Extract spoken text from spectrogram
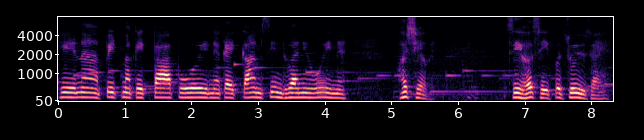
કે એના પેટમાં કંઈક પાપ હોય ને કંઈક કામ સીંધવાની હોય ને હશે હવે. જે હશે એ પછી જોયું જાય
